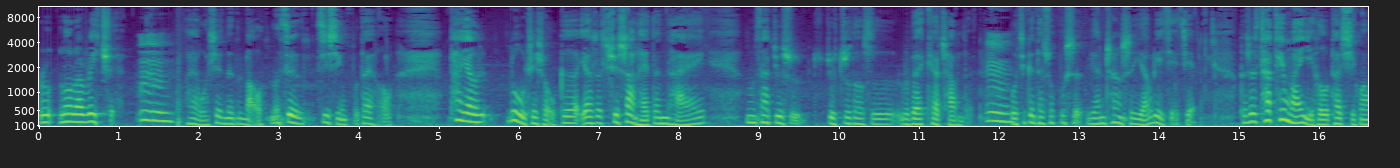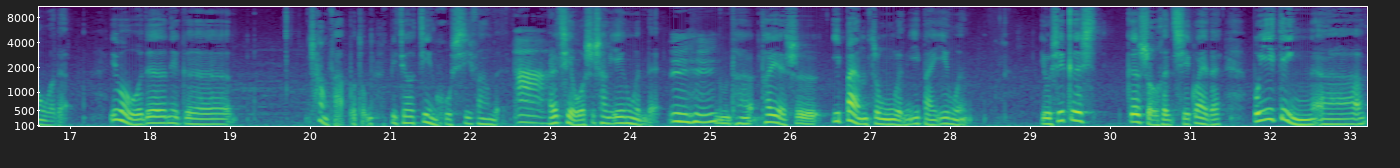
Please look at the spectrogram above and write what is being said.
Lola Rich。嗯，哎呀，我现在的脑这记性不太好。他要录这首歌，要是去上海登台，那么他就是。就知道是 Rebecca 唱的，嗯，我就跟他说不是原唱是姚丽姐姐，可是他听完以后他喜欢我的，因为我的那个唱法不同，比较近乎西方的。啊，而且我是唱英文的，嗯哼，那么他他也是一半中文一半英文，有些歌歌手很奇怪的，不一定呃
